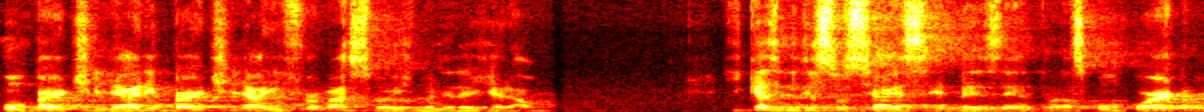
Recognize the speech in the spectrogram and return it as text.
compartilhar e partilhar informações de maneira geral. O que, as mídias sociais representam? Elas comportam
